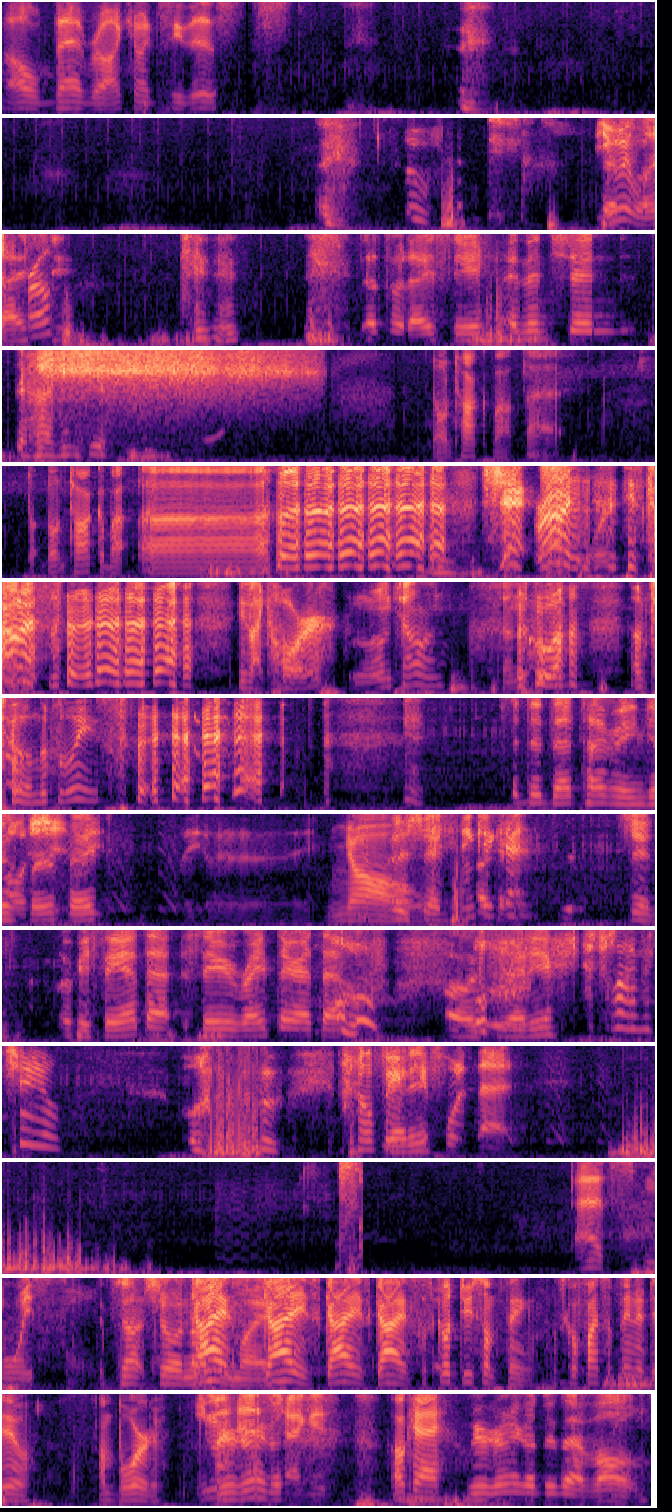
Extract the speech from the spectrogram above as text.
Oh, bet, bro. I can't wait to see this. You That's in what lift, bro? I see. That's what I see. And then Shin behind you. Don't talk about that. Don't, don't talk about. Uh. Shit! Run! He's caught us! He's like horror. Well, I'm telling. telling the Well. I'm telling the police. I did that timing just Oh, perfect. Wait, wait, no. Uh, Shin, I think I okay. can. Shin. Okay, stay at that. Stay right there at that Oh, pose. oh. Ready? that's a lot of material. I don't think I can afford that. That's moist. It's not showing Guys, up in my. guys, guys, guys, let's go do something. Let's go find something to do. I'm bored. Eat my You're gonna go- faggot. Okay. We were gonna go do that vault.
